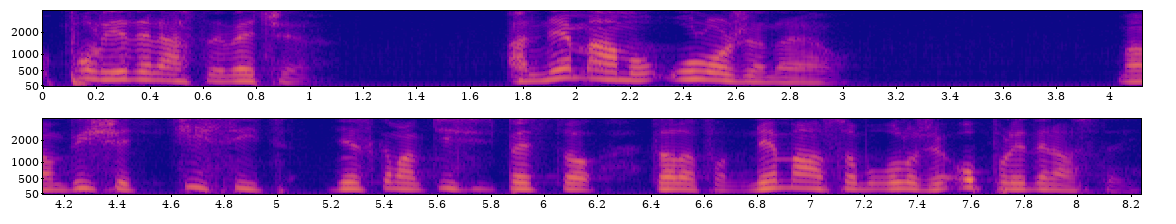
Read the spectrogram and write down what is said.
O pol jedenáste večer. A nemám ho uloženého. Mám vyše tisíc, dneska mám 1500 telefón. Nemal som ho uložený o pol jedenástej.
